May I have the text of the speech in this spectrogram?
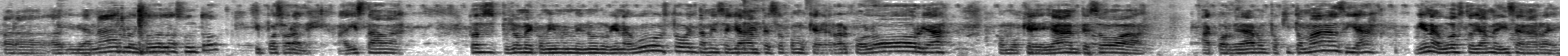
para alivianarlo y todo el asunto, y pues órale, ahí estaba entonces, pues yo me comí mi menudo bien a gusto, él también se ya empezó como que a agarrar color, ya como que ya empezó a, a coordinar un poquito más y ya, bien a gusto, ya me dice agarra. Y,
